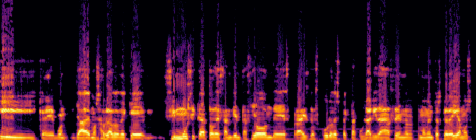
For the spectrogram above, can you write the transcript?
y que, bueno, ya hemos hablado de que sin música, toda esa ambientación de sprites, de oscuro, de espectacularidad en los momentos que veíamos,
